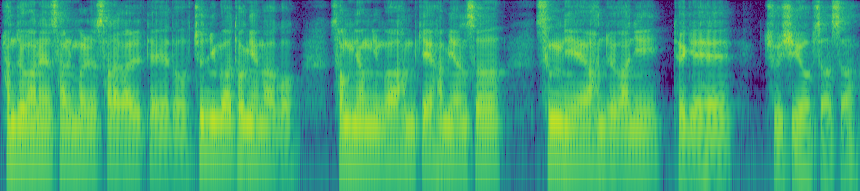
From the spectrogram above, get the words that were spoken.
한 주간의 삶을 살아갈 때에도 주님과 동행하고 성령님과 함께 하면서 승리의 한 주간이 되게 해 주시옵소서.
